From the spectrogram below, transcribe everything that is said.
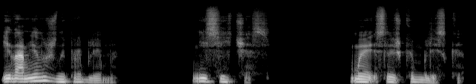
И нам не нужны проблемы. Не сейчас. Мы слишком близко.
